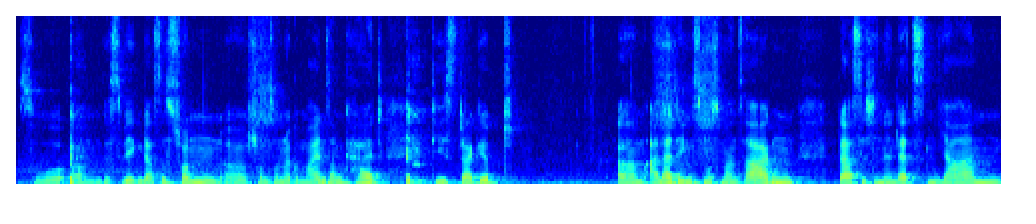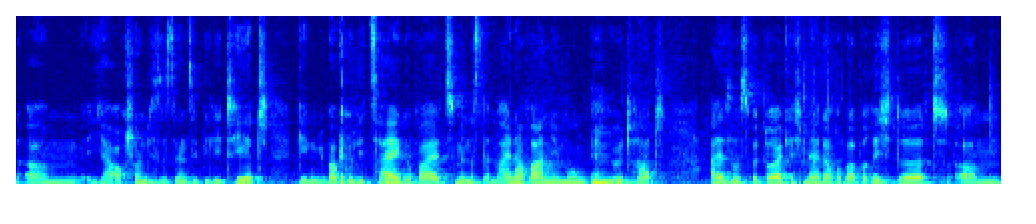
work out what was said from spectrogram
So, ähm, deswegen, das ist schon, äh, schon so eine Gemeinsamkeit, die es da gibt. Ähm, allerdings muss man sagen, dass sich in den letzten Jahren ähm, ja auch schon diese Sensibilität gegenüber Polizeigewalt, zumindest in meiner Wahrnehmung, mhm. erhöht hat. Also es wird deutlich mehr darüber berichtet. Ähm,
